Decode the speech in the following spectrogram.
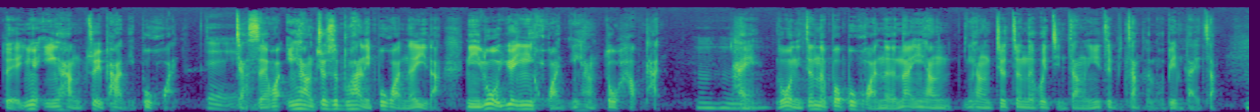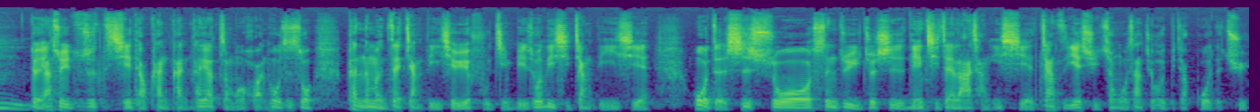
对，因为银行最怕你不还。对，讲实在话，银行就是不怕你不还而已啦。你如果愿意还，银行都好谈。嗯哼，嘿，如果你真的不不还了，那银行银行就真的会紧张，因为这笔账可能会变呆账。嗯，对啊，所以就是协调看看，看要怎么还，或者是说看能不能再降低一些月付金，比如说利息降低一些，或者是说甚至于就是年期再拉长一些，这样子也许生活上就会比较过得去。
